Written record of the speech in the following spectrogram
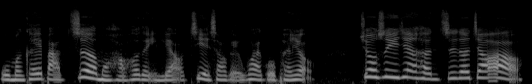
我们可以把这么好喝的饮料介绍给外国朋友，就是一件很值得骄傲，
